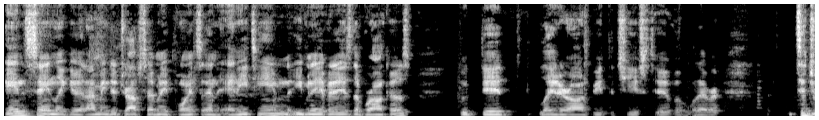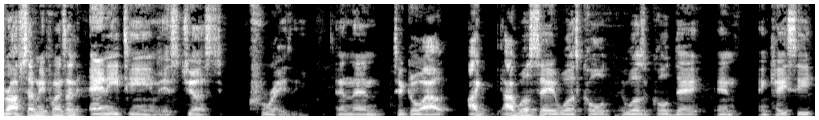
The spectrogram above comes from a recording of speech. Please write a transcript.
insanely good. I mean, to drop 70 points on any team, even if it is the Broncos, who did later on beat the Chiefs too, but whatever. To drop 70 points on any team is just crazy. And then to go out, I, I will say it was cold. It was a cold day in, in KC,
